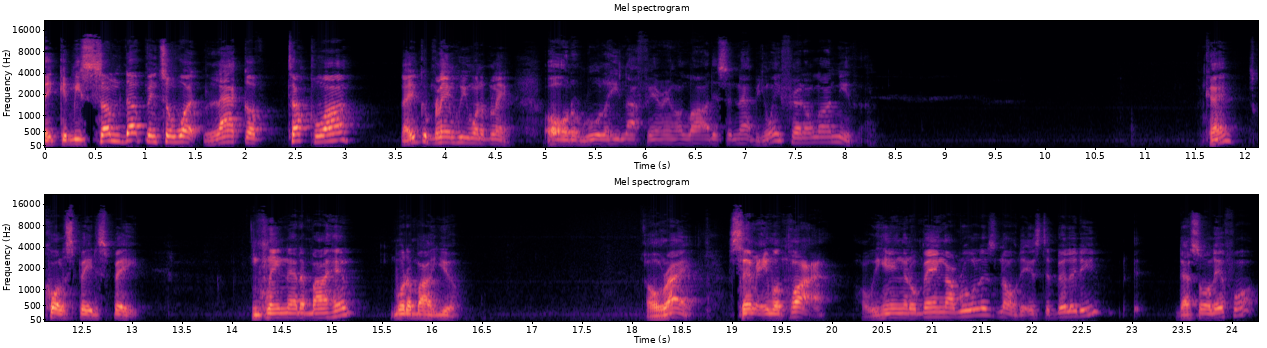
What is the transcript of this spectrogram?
It can be summed up into what? Lack of taqwa. Now you could blame who you want to blame. Oh, the ruler, he's not fearing Allah, this and that. But you ain't fearing Allah neither. Okay? It's called a spade a spade. You claim that about him? What about you? All right. Sam'i wa Are we hearing and obeying our rulers? No. The instability, that's all they're for?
